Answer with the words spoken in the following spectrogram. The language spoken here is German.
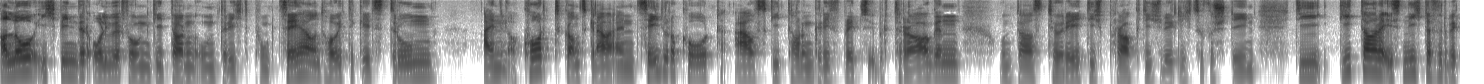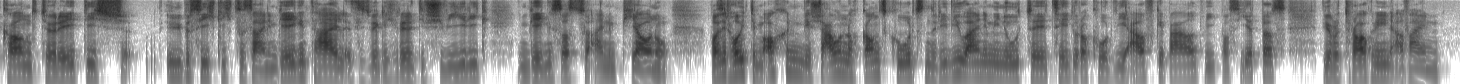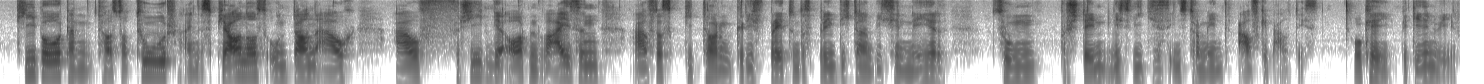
Hallo, ich bin der Oliver von Gitarrenunterricht.ch und heute geht es darum, einen Akkord, ganz genau einen C-Dur-Akkord, aufs Gitarrengriffbrett zu übertragen und das theoretisch, praktisch wirklich zu verstehen. Die Gitarre ist nicht dafür bekannt, theoretisch übersichtlich zu sein. Im Gegenteil, es ist wirklich relativ schwierig im Gegensatz zu einem Piano. Was wir heute machen, wir schauen noch ganz kurz ein Review, eine Minute, C-Dur-Akkord, wie aufgebaut, wie passiert das. Wir übertragen ihn auf ein Keyboard, eine Tastatur eines Pianos und dann auch auf verschiedene Art und Weisen auf das Gitarrengriffbrett und das bringt dich dann ein bisschen näher zum Verständnis, wie dieses Instrument aufgebaut ist. Okay, beginnen wir.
